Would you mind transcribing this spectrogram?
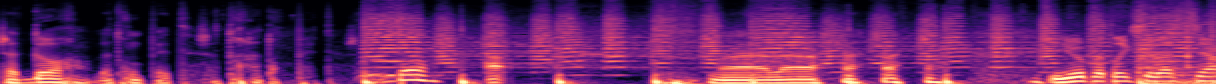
J'adore la trompette. J'adore la trompette. J'adore. Ah. Voilà. Où Patrick Sébastien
